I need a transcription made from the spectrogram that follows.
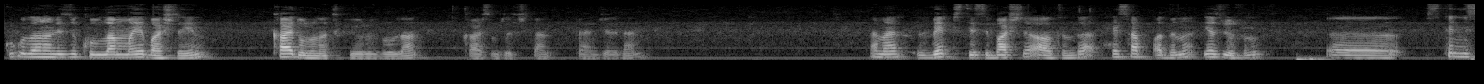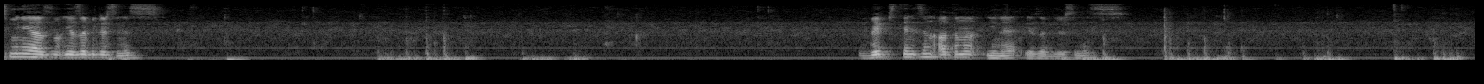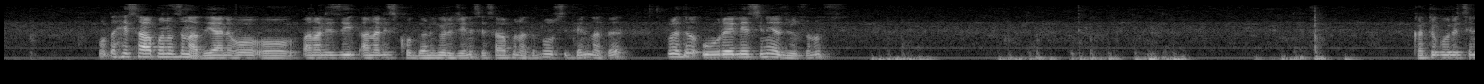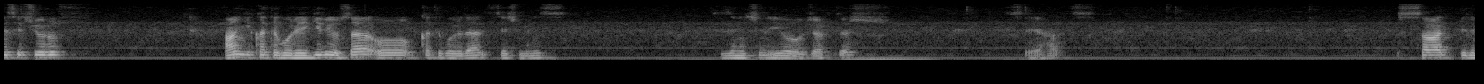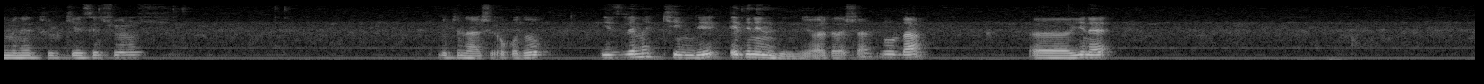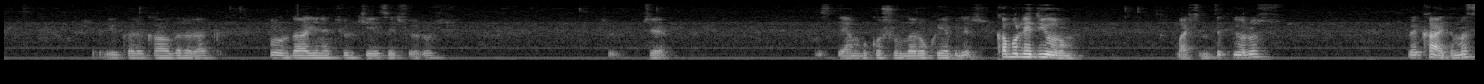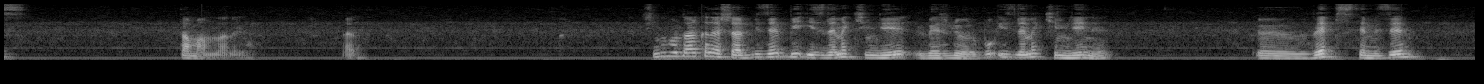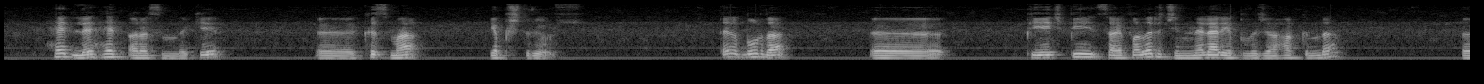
Google analizi kullanmaya başlayın. Kaydoluna tıklıyoruz buradan. Karşımıza çıkan pencereden. Hemen web sitesi başlığı altında hesap adını yazıyorsunuz. Ee, sitenin ismini yaz, yazabilirsiniz. Web sitenizin adını yine yazabilirsiniz. Burada hesabınızın adı yani o, o analizi analiz kodlarını göreceğiniz hesabın adı. Bu sitenin adı. Burada URL'sini yazıyorsunuz. Kategorisini seçiyoruz. Hangi kategoriye giriyorsa o kategoriden seçmeniz sizin için iyi olacaktır. Seyahat. Saat dilimini Türkiye seçiyoruz. Bütün her şeyi okuduk. İzleme kimliği edinin dinliyor arkadaşlar. Burada e, yine yukarı kaldırarak burada yine Türkiye'yi seçiyoruz. Türkçe isteyen bu koşulları okuyabilir. Kabul ediyorum. Başını tıklıyoruz ve kaydımız tamamlanıyor. Evet. Şimdi burada arkadaşlar bize bir izleme kimliği veriliyor. Bu izleme kimliğini e, web sitemizin head ile head arasındaki e, kısma yapıştırıyoruz. Tabi burada e, PHP sayfalar için neler yapılacağı hakkında e,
